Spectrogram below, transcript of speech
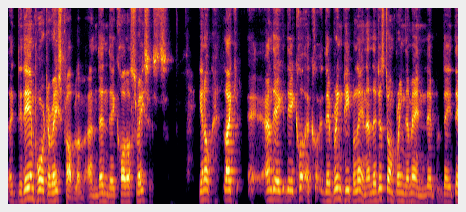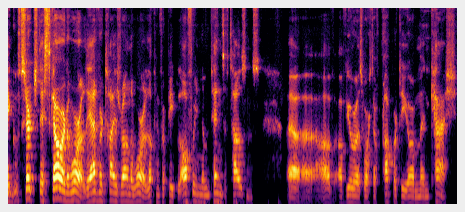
like, they import a race problem, and then they call us racists. You know, like, and they they they bring people in, and they just don't bring them in. They they they search, they scour the world, they advertise around the world looking for people, offering them tens of thousands uh, of, of euros worth of property or in cash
